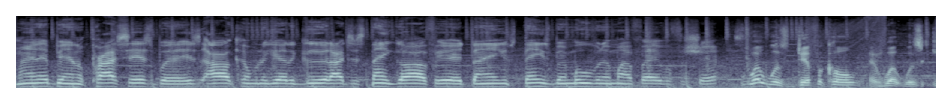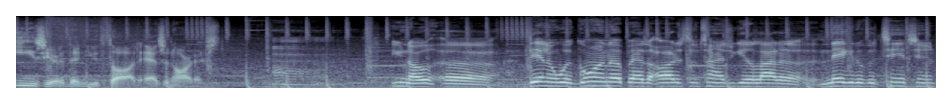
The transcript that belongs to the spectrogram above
Man, it's been a process, but it's all coming together good. I just thank God for everything. Things been moving in my favor for sure. What was difficult and what was easier than you thought as an artist? Um, you know, uh, dealing with growing up as an artist, sometimes you get a lot of negative attention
